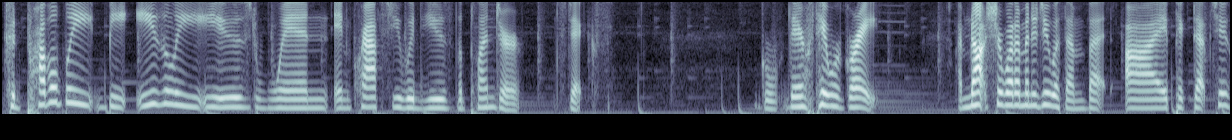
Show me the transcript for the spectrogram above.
could probably be easily used when in crafts you would use the plunger sticks. They, they were great. I'm not sure what I'm going to do with them, but I picked up two.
